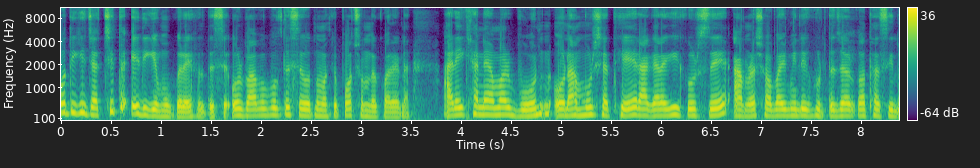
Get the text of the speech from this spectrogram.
ওদিকে যাচ্ছি, তো এদিকে মুখ ঘুরাই ফেলতেছে। ওর বাবা বলতেছে, ও তোমাকে পছন্দ করে না। আর এখানে আমার বোন, ওর আম্মুর সাথে রাগারাগি করছে। আমরা সবাই মিলে ঘুরতে যাওয়ার কথা ছিল।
